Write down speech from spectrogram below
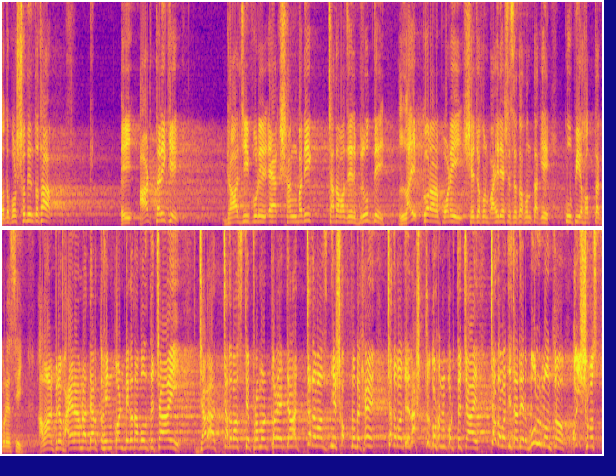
গত পরশু দিন তথা এই আট তারিখে গাজীপুরের এক সাংবাদিক চাঁদাবাজের বিরুদ্ধে লাইভ করার পরেই সে যখন বাইরে এসেছে তখন তাকে কুপিয়ে হত্যা করেছে। আমার প্রিয় ভাইয়েরা, আমরা দ্বার্থহীন কণ্ঠে কথা বলতে চাই। যারা চাঁদাবাজকে প্রমোট করে, যারা চাঁদাবাজ নিয়ে স্বপ্ন দেখে, চাঁদাবাজের রাষ্ট্র গঠন করতে চায়, চাঁদাবাজি যাদের মূল মন্ত্র, ওই সমস্ত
